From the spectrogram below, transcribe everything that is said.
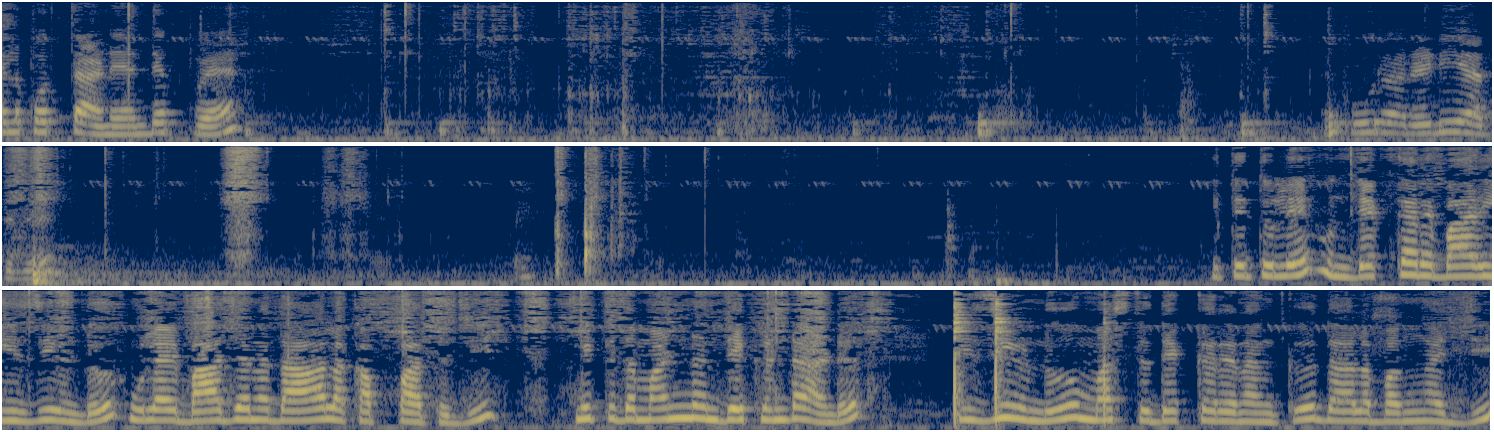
ಎಲ್ಲ ಪೊತ್ತಾಣೆ ಅಂದೆಪ್ಪೆ ಪೂರ ರೆಡಿ ಆತದೆ ಮಿತ್ತೆ ತುಲೆ ಉಂದು ದೆಕ್ಕರೆ ಬಾರಿ ಈಸಿ ಉಂಡು. ಉಲಾಯಿ ಬಾಜನ ದಾಲ ಕಪ್ಪಾತಜ್ಜಿ. ಮಿತ್ತದ ಮಣ್ಣನ್ನು ದೆಕ್ಕಂಡಾಂಡ್ ಈಸಿ ಉಂಡು, ಮಸ್ತ್ ದೆಕ್ಕರೆ ನಂಕ್, ದಾಲ ಬಂಗಜ್ಜಿ.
